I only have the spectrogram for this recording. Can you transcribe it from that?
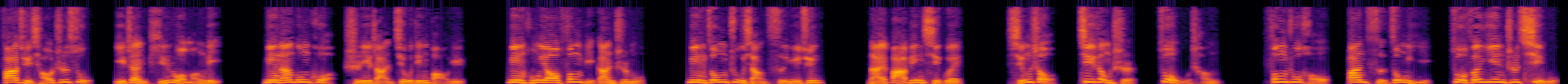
发巨桥之粟，以振贫弱蒙利。命南宫阔使以斩九鼎宝玉，命红妖封比干之墓，命宗助享赐于君，乃罢兵西归，行寿，继政事，作武成，封诸侯，颁赐宗仪，作分阴之器物。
